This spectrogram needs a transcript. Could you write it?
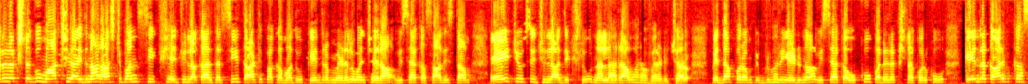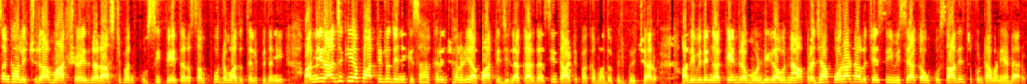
పరిరక్షణకు మార్చి ఐదున రాష్ట్ర సిపిఐ జిల్లా కార్యదర్శి తాటిపాక మధు కేంద్రం మెడలు వంచేరా విశాఖ సాధిస్తాం. ఏఐట్యూసీ జిల్లా అధ్యక్షులు నల్లా రామారావు వెల్లడించారు. పెద్దాపురం ఫిబ్రవరి ఏడున విశాఖ ఉక్కు పరిరక్షణ కొరకు కేంద్ర కార్మిక సంఘాలు ఇచ్చిన మార్చి ఐదున రాష్ట్ర కు సిపిఐ తన సంపూర్ణ మద్దతు తెలిపిందని అన్ని రాజకీయ పార్టీలు దీనికి సహకరించాలని ఆ పార్టీ జిల్లా కార్యదర్శి తాటిపాక మధు పిలుపునిచ్చారు. అదేవిధంగా కేంద్రం మొండిగా ఉన్న ప్రజా పోరాటాలు చేసి విశాఖ ఉక్కు సాధించుకుంటామని అన్నారు.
